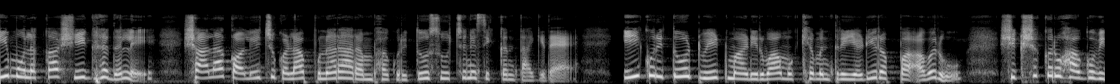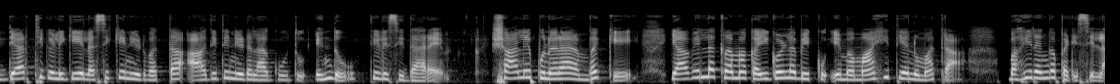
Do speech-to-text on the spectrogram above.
ಈ ಮೂಲಕ ಶೀಘ್ರದಲ್ಲೇ ಶಾಲಾ ಕಾಲೇಜುಗಳ ಪುನರಾರಂಭ ಕುರಿತು ಸೂಚನೆ ಸಿಕ್ಕಂತಾಗಿದೆ. ಈ ಕುರಿತು ಟ್ವೀಟ್ ಮಾಡಿರುವ ಮುಖ್ಯಮಂತ್ರಿ ಯಡಿಯೂರಪ್ಪ ಅವರು, ಶಿಕ್ಷಕರು ಹಾಗೂ ವಿದ್ಯಾರ್ಥಿಗಳಿಗೆ ಲಸಿಕೆ ನೀಡುವತ್ತ ಆದ್ಯತೆ ನೀಡಲಾಗುವುದು ಎಂದು ತಿಳಿಸಿದ್ದಾರೆ. ಶಾಲೆ ಪುನರಾರಂಭಕ್ಕೆ ಯಾವೆಲ್ಲ ಕ್ರಮ ಕೈಗೊಳ್ಳಬೇಕು ಎಂಬ ಮಾಹಿತಿಯನ್ನು ಮಾತ್ರ ಬಹಿರಂಗಪಡಿಸಿಲ್ಲ.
